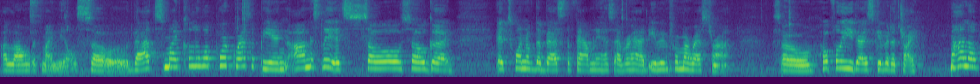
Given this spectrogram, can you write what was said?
along with my meals. So that's my Kalua pork recipe and honestly it's so so good. It's one of the best the family has ever had even from a restaurant. So hopefully you guys give it a try. Mahalo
